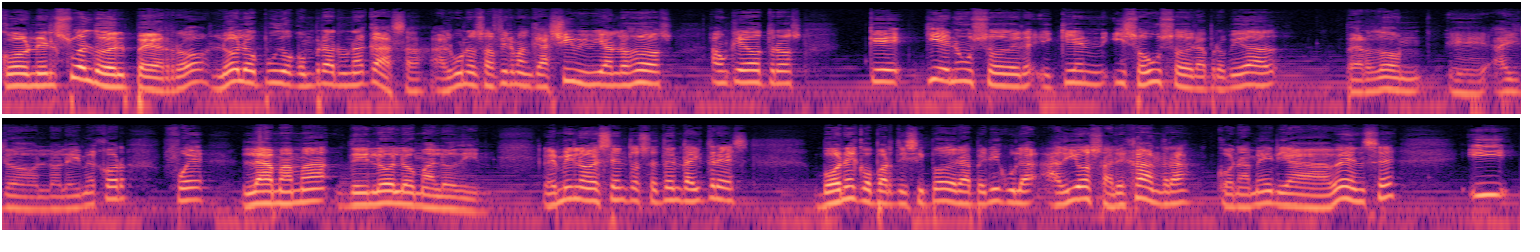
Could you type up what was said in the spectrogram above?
con el sueldo del perro, Lolo pudo comprar una casa. Algunos afirman que allí vivían los dos, aunque otros que quien, de, hizo uso de la propiedad, perdón, eh, ahí lo, lo leí mejor, fue la mamá de Lolo Malodín. En 1973, Boneco participó de la película Adiós Alejandra con Amelia Vence y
